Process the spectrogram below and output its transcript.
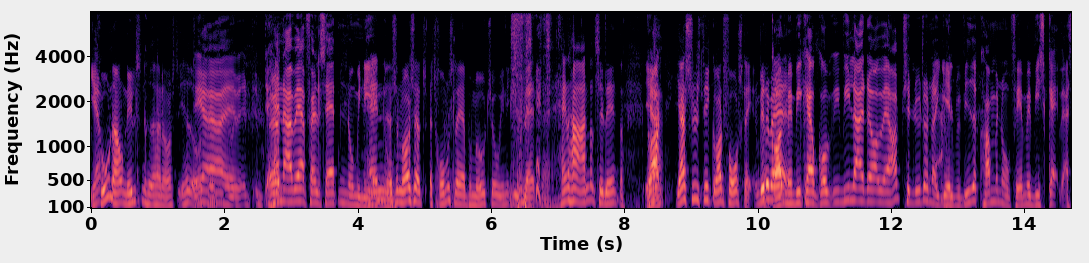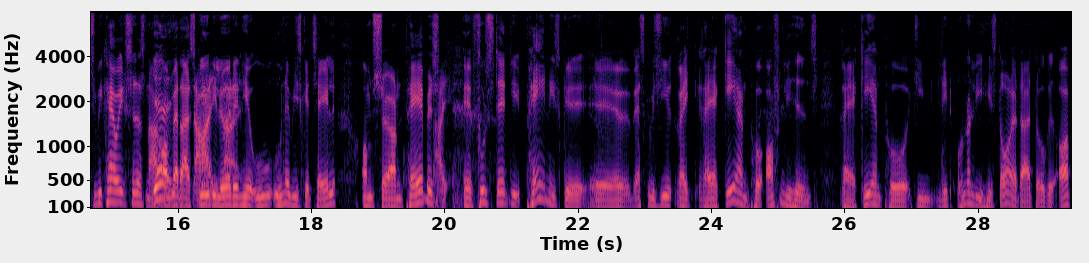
Ja. God navn, Nielsen hedder han også. Det, hedder Det også er, Nielsen. øh, han har i hvert fald sat en nominering han, nu. som også er, er trommeslager på Mojo inde i Island. han har andre talenter. Ja. Godt. Jeg synes, det er et godt forslag. Ved du hvad? Godt, men vi kan jo gå, vi, vi lader det være op til lytterne og hjælpe videre, komme med nogle firma. Vi, skal, altså, vi kan jo ikke sidde og snakke Ja, om, hvad der er sket nej, i løbet af den her uge, uden at vi skal tale om Søren Papes øh, fuldstændig paniske, øh, hvad skal vi sige, re- reageren på offentlighedens, reageren på de lidt underlige historier, der er dukket op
